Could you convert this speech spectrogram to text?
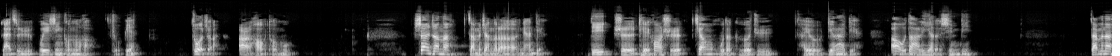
来自于微信公众号九编，作者二号头目。上一章呢，咱们讲到了两点，第一是铁矿石江湖的格局，还有第二点，澳大利亚的心病。咱们呢，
